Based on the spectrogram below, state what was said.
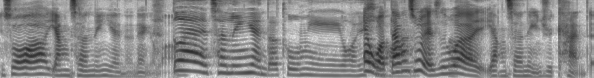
你说杨丞琳演的那个吗？对，陈琳演的《图迷》，我哎，我当初也是为了杨丞琳去看的，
